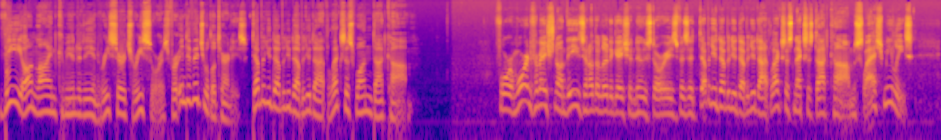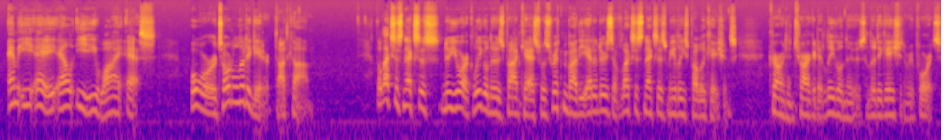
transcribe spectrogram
the online community and research resource for individual attorneys. www.lexisone.com. For more information on these and other litigation news stories, visit www.lexisnexis.com slash Mealeys, M-E-A-L-E-Y-S, or totallitigator.com. The LexisNexis New York Legal News podcast was written by the editors of LexisNexis Mealey's Publications, current and targeted legal news and litigation reports.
